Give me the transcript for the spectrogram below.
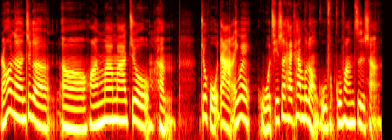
然后呢，这个呃黄妈妈就很就火大了，因为我其实还看不懂孤孤芳自赏。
